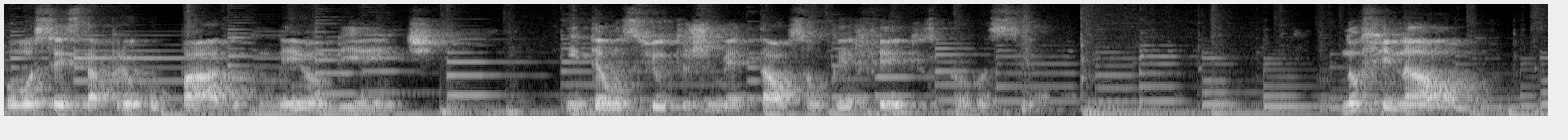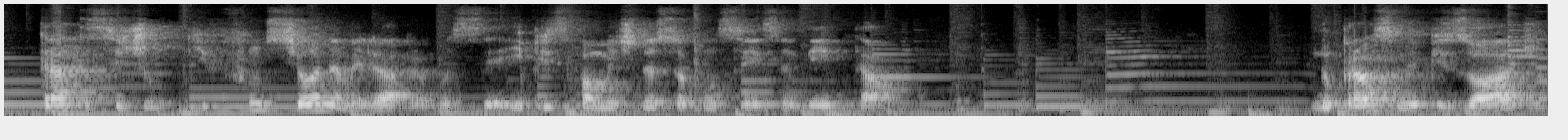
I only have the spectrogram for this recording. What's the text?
ou você está preocupado com o meio ambiente, então os filtros de metal são perfeitos para você. No final, trata-se de um que funciona melhor para você e principalmente da sua consciência ambiental. No próximo episódio,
